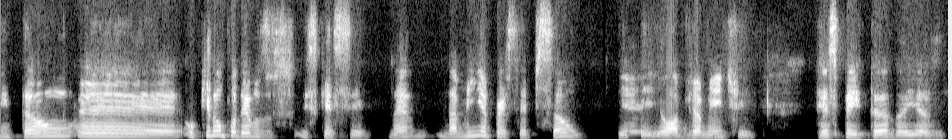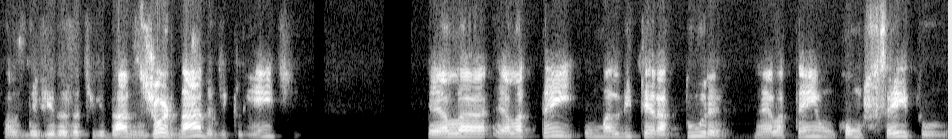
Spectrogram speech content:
Então, é, o que não podemos esquecer, né? na minha percepção, e obviamente respeitando aí as, as devidas atividades, jornada de cliente, ela, ela tem uma literatura, né? ela tem um conceito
